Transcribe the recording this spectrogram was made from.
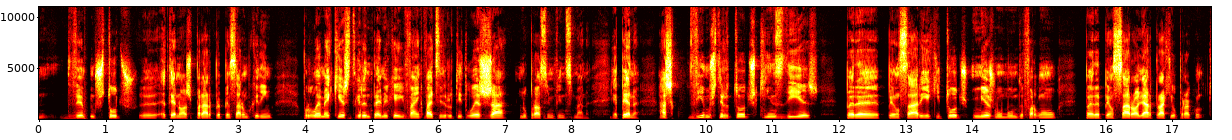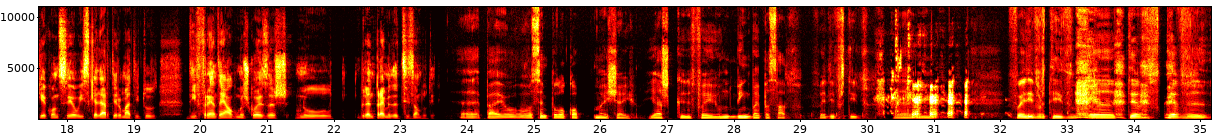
devemos todos, eh, até nós, parar para pensar um bocadinho. O problema é que este grande prémio que aí vem, que vai decidir o título, é já no próximo fim de semana. É pena. Acho que devíamos ter todos 15 dias para pensar, e aqui todos, mesmo o mundo da Fórmula 1, para pensar, olhar para aquilo que aconteceu e se calhar ter uma atitude diferente em algumas coisas no Grande Prémio da decisão do título. É, pá, eu vou sempre pelo copo meio cheio e acho que foi um domingo bem passado foi divertido. Um, foi divertido. Uh, teve, teve,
